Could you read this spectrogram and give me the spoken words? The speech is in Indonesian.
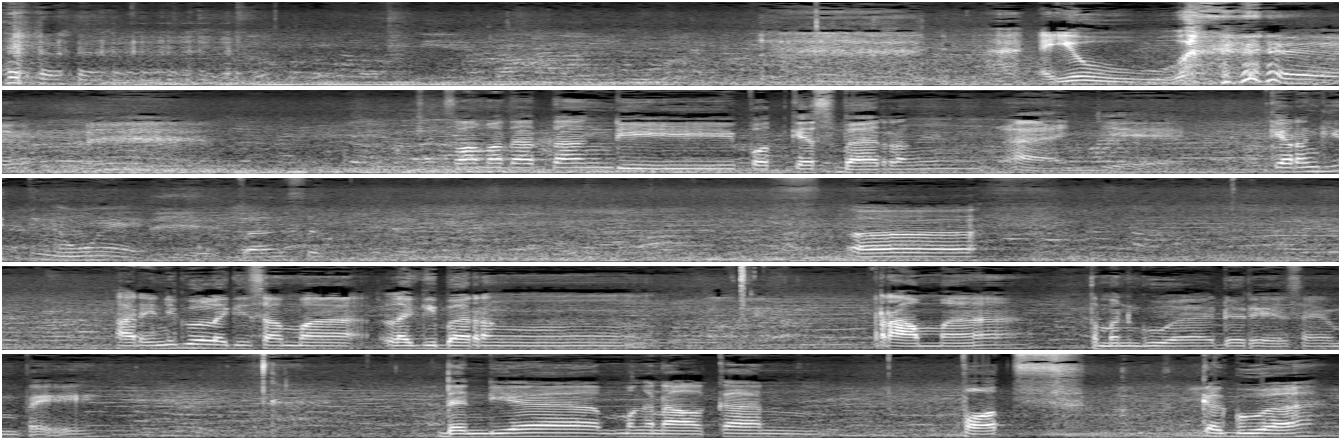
Ayo. Selamat datang di podcast bareng anjir. Kayak orang gitu ngomongnya. Bangsat. Eh hari ini gue lagi sama lagi bareng Rama, teman gue dari SMP. Dan dia mengenalkan Pots ke gua.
